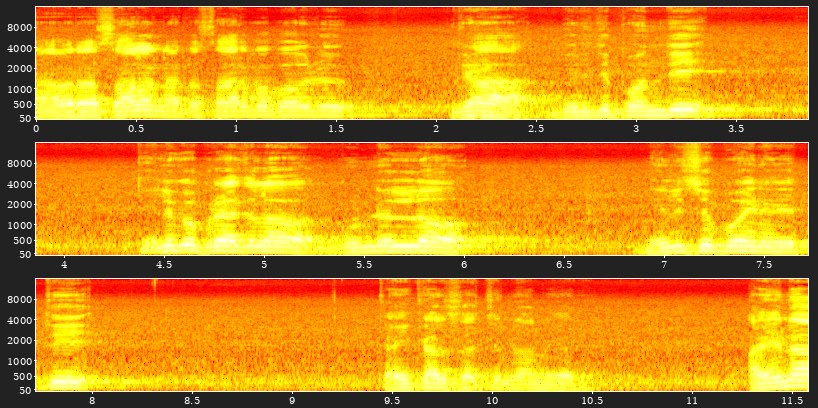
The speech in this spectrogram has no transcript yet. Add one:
నవరసాల నట సార్వభౌడుగా బిరుదు పొంది తెలుగు ప్రజల గుండెల్లో నిలిచిపోయిన వ్యక్తి కైకాల సత్యనారాయణ గారు. అయినా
